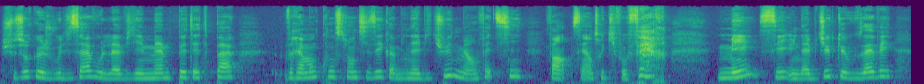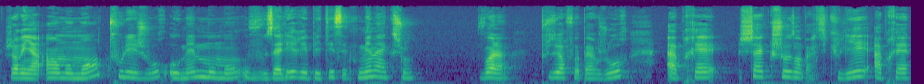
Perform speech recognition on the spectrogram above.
Je suis sûre que je vous dis ça, vous l'aviez même peut-être pas vraiment conscientisé comme une habitude, mais en fait si. Enfin, c'est un truc qu'il faut faire, mais c'est une habitude que vous avez. Genre il y a un moment, tous les jours, au même moment, où vous allez répéter cette même action. Voilà, plusieurs fois par jour, après chaque chose en particulier, après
